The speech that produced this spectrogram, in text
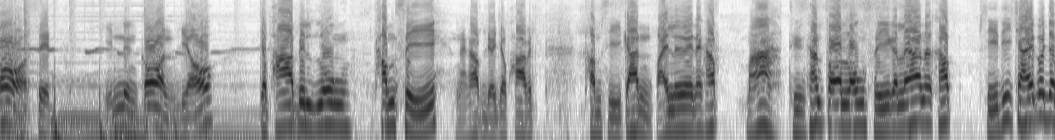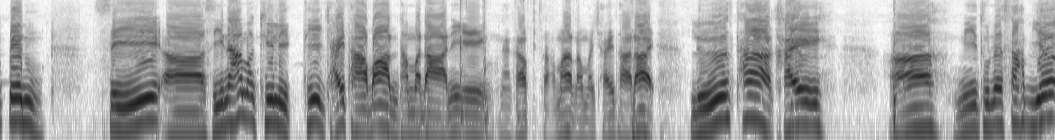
ก็เสร็จหินหนึ่งก้อน เดี๋ยวจะพาไปลง ทำสีนะครับ เดี๋ยวจะพาไปทำสีกันไปเลยนะครับ มาถึงขั้นตอนลงสีกันแล้วนะครับ สีที่ใช้ก็จะเป็นสีสีน้ำอะคริลิกที่ใช้ทาบ้านธรรมดานี่เองนะครับ สามารถเอามาใช้ทาได้ หรือถ้าใครมีทุนทรัพย์เยอะ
